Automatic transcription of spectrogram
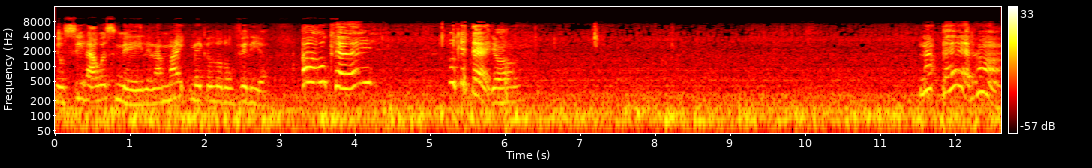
you'll see how it's made and I might make a little video. Oh, okay. Look at that, y'all. Not bad, huh?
